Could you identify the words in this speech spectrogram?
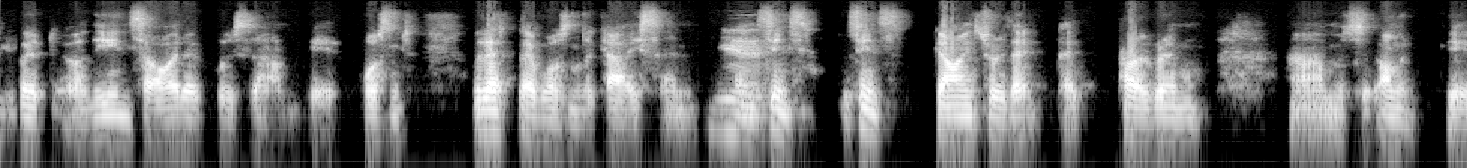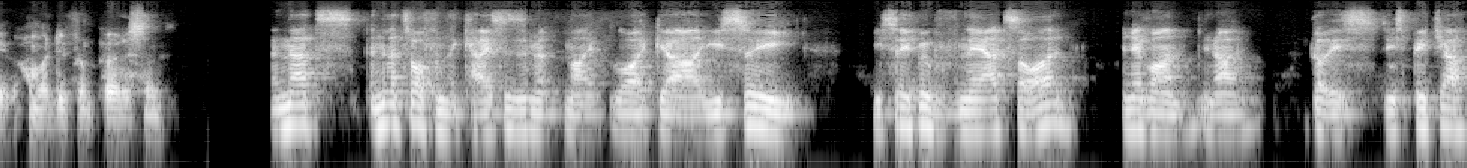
yeah. but on the inside, it was um, yeah, it wasn't. But that that wasn't the case. And yeah. and since since going through that that program, um, I'm a yeah, I'm a different person. And that's and that's often the case, isn't it, mate? Like uh, you see you see people from the outside, and everyone you know got this this picture,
